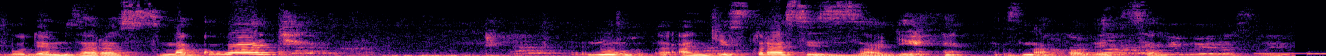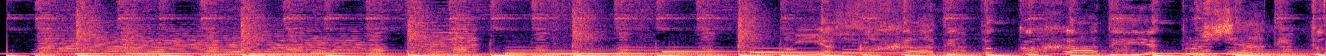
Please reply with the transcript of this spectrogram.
Будемо зараз смакувати. Ну, антистрес і ззаді знаходиться. Як кохати, то кохати, як прощати, то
